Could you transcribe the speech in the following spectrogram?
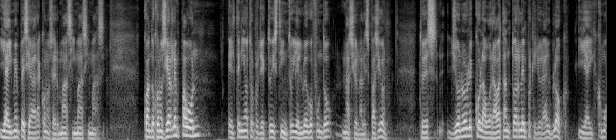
Y ahí me empecé a dar a conocer más y más y más. Cuando conocí a Arlen Pavón, él tenía otro proyecto distinto y él luego fundó Nacional Espación. Entonces, yo no le colaboraba tanto a Arlen porque yo era del blog y ahí como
